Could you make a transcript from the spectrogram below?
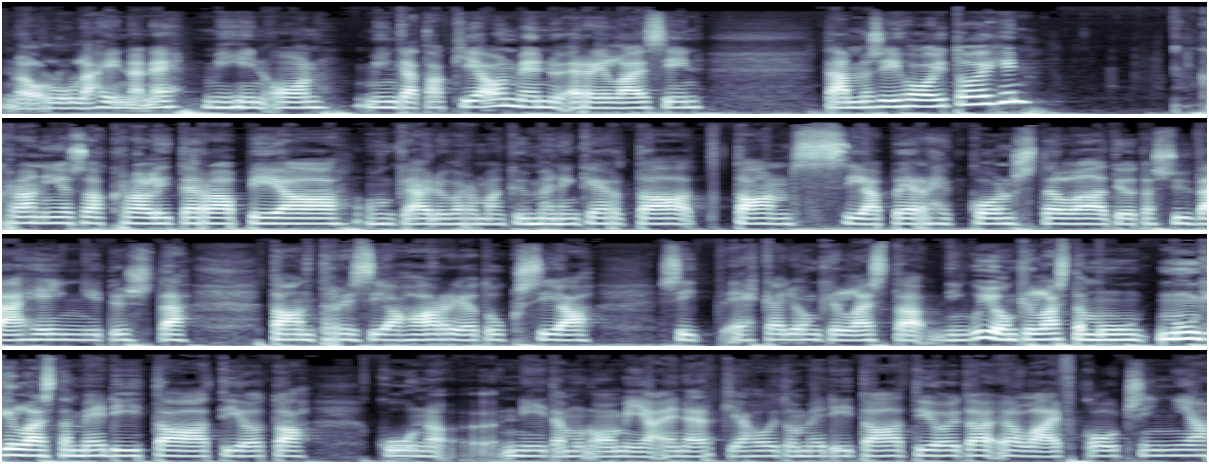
ne on ollut lähinnä ne, mihin on, minkä takia on mennyt erilaisiin tämmöisiin hoitoihin kraniosakraaliterapiaa, on käynyt varmaan kymmenen kertaa tanssia, perhekonstellaatiota, syvää hengitystä, tantrisia harjoituksia, sitten ehkä jonkinlaista, niin kuin jonkinlaista muun, muunkinlaista meditaatiota kuin niitä mun omia energiahoitomeditaatioita ja life coachingia,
